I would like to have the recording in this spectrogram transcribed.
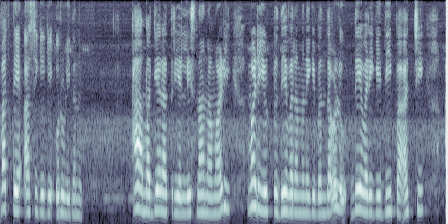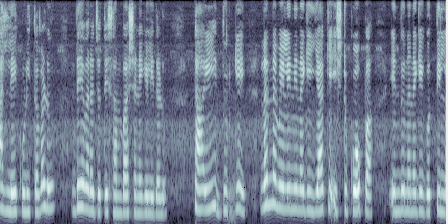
ಮತ್ತೆ ಹಾಸಿಗೆಗೆ ಉರುಳಿದನು. ಆ ಮಧ್ಯರಾತ್ರಿಯಲ್ಲಿ ಸ್ನಾನ ಮಾಡಿ ಮಡಿಯುಟ್ಟು ದೇವರ ಮನೆಗೆ ಬಂದವಳು. ದೇವರಿಗೆ ದೀಪ ಹಚ್ಚಿ ಅಲ್ಲೇ ಕುಳಿತವಳು. ದೇವರ ಜೊತೆ ಸಂಭಾಷಣೆಗಿಳಿದಳು. ತಾಯಿ ದುರ್ಗೆ, ನನ್ನ ಮೇಲೆ ನಿನಗೆ ಯಾಕೆ ಇಷ್ಟು ಕೋಪ? ಎಂದು ನನಗೆ ಗೊತ್ತಿಲ್ಲ.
